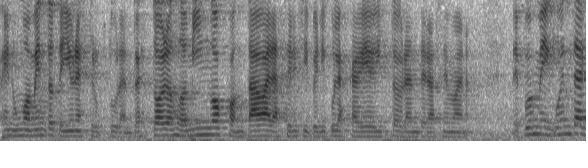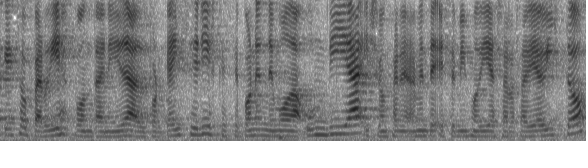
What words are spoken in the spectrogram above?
en un momento tenía una estructura. Entonces todos los domingos contaba las series y películas que había visto durante la semana. después me di cuenta que eso perdía espontaneidad, porque hay series que se ponen de moda un día y yo generalmente ese mismo día ya las había visto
